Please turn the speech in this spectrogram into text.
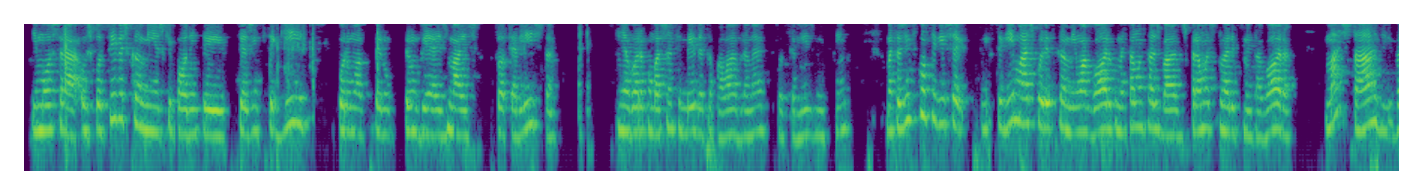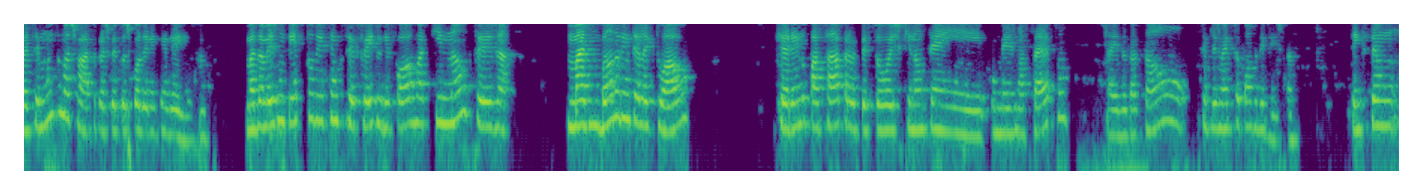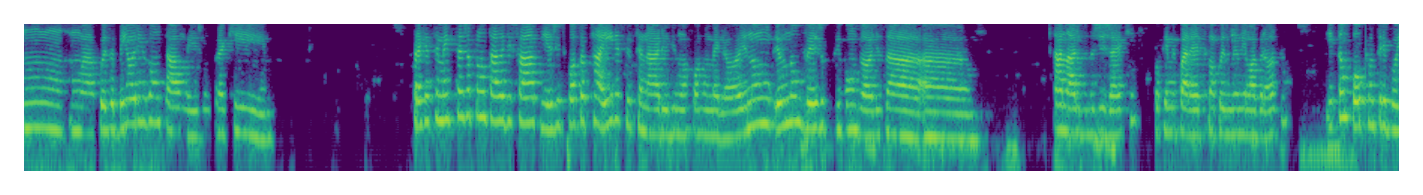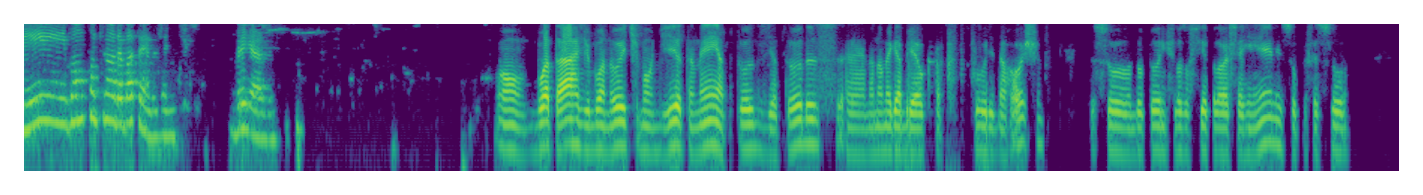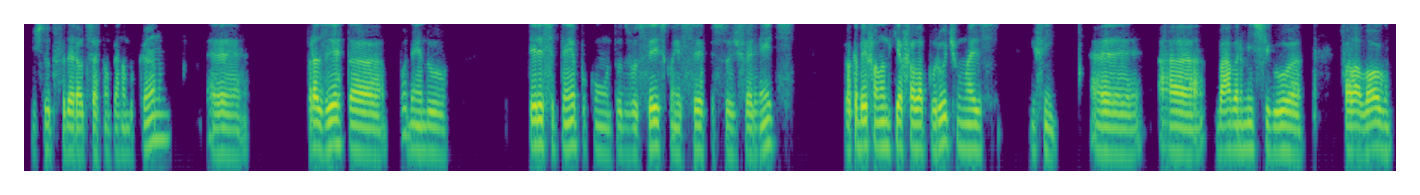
e mostrar os possíveis caminhos que podem ter se a gente seguir por, uma, por, por um viés mais socialista, e agora com bastante medo dessa palavra, né, socialismo, enfim, mas se a gente conseguir seguir mais por esse caminho agora, começar a lançar as bases para um esclarecimento agora, mais tarde vai ser muito mais fácil para as pessoas poderem entender isso. Mas, ao mesmo tempo, tudo isso tem que ser feito de forma que não seja mais um bando de intelectual querendo passar para pessoas que não têm o mesmo acesso à educação, simplesmente seu ponto de vista. Tem que ser um, um, uma coisa bem horizontal mesmo, para que para que a semente seja plantada de fato e a gente possa sair desse cenário de uma forma melhor. Eu não, eu não vejo de bons olhos a, a, a análise do GIGEC, porque me parece uma coisa meio milagrosa, e tampouco contribuir, e vamos continuar debatendo, gente. Obrigada. Bom, boa tarde, boa noite, bom dia também a todos e a todas. É, meu nome é Gabriel Capuri da Rocha, eu sou doutor em filosofia pela UFRN, sou professor do Instituto Federal do Sertão Pernambucano. É prazer estar podendo ter esse tempo com todos vocês, conhecer pessoas diferentes. Eu acabei falando que ia falar por último, mas, enfim, é, a Bárbara me instigou a falar logo.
